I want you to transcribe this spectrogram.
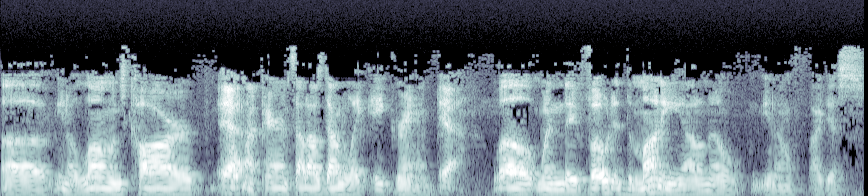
uh, you know, loans, car, Yeah. helped my parents out. I was down to like eight grand. Yeah. Well, when they voted the money, I don't know, you know, I guess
